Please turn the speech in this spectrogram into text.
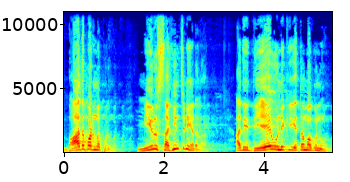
బాధపడినప్పుడు మీరు సహించిన ఎడల అది దేవునికి ఇతమగును.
